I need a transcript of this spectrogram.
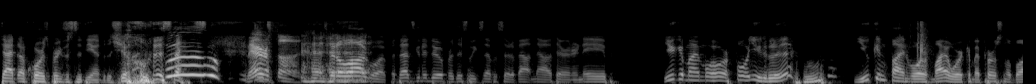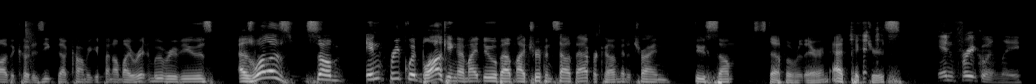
that of course brings us to the end of the show. next, Marathon. it's been a long one, but that's gonna do it for this week's episode of Out Now with Aaron and Abe. You can find more for you. You can find more of my work at my personal blog, thecodeofzeke.com. You can find all my written movie reviews, as well as some infrequent blogging I might do about my trip in South Africa. I'm going to try and do some stuff over there and add pictures. Infrequently.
